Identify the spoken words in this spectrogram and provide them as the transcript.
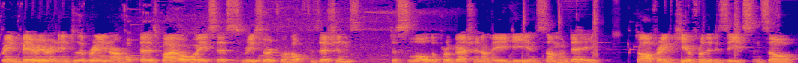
brain barrier and into the brain. Our hope that is Bioasis research will help physicians to slow the progression of AD and someday to offer a cure for the disease. And so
